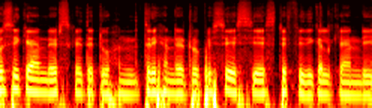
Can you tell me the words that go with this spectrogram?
ఓసీ క్యాండిడేట్స్కి అయితే two hundred three hundred rupees SC ST physical క్యాండి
